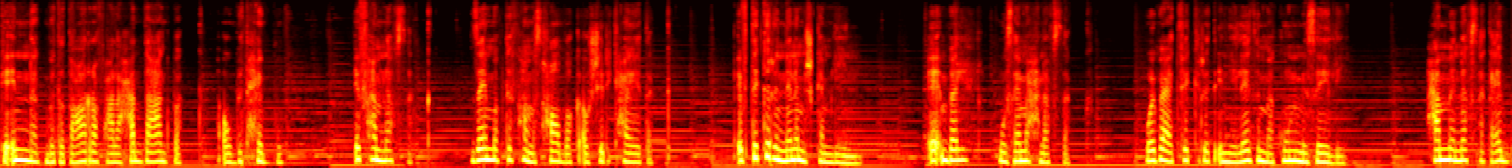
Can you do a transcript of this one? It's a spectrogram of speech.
كأنك بتتعرف على حد عاجبك أو بتحبه. افهم نفسك زي ما بتفهم أصحابك أو شريك حياتك. افتكر إننا مش كاملين. اقبل وسامح نفسك. وابعد فكرة إني لازم أكون مثالي. حمل نفسك عبء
